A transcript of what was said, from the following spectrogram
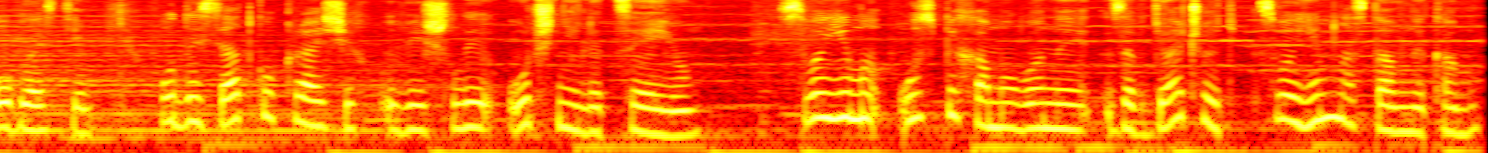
області у десятку кращих увійшли учні ліцею. Своїми успіхами вони завдячують своїм наставникам.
